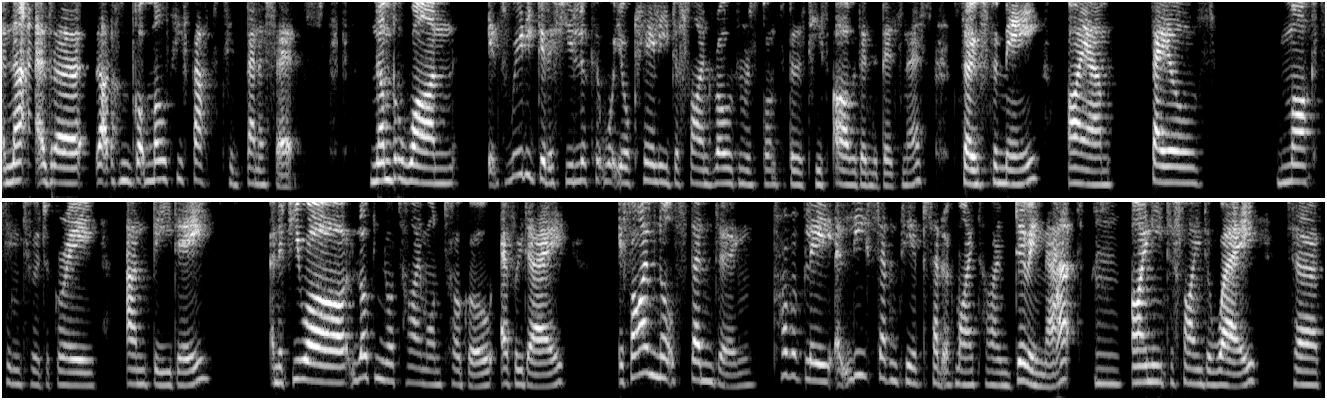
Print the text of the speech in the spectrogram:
and that as a that's got multifaceted benefits. Number one, it's really good if you look at what your clearly defined roles and responsibilities are within the business. So for me, I am sales, marketing to a degree, and BD. And if you are logging your time on Toggl every day, if I'm not spending probably at least 70% of my time doing that, Mm. I need to find a way to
